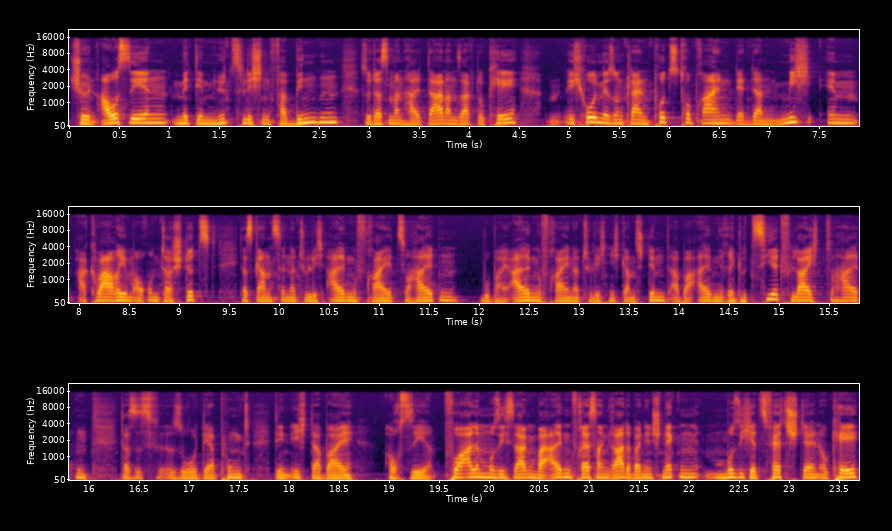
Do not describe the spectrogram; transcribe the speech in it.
schön aussehen mit dem Nützlichen verbinden, sodass man halt da dann sagt, okay, ich hole mir so einen kleinen Putztrupp rein, der dann mich im Aquarium auch unterstützt, das Ganze natürlich algenfrei zu halten, wobei algenfrei natürlich nicht ganz stimmt, aber algenreduziert vielleicht zu halten. Das ist so der Punkt, den ich dabei auch sehe. Vor allem muss ich sagen, bei Algenfressern, gerade bei den Schnecken, muss ich jetzt feststellen, okay,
